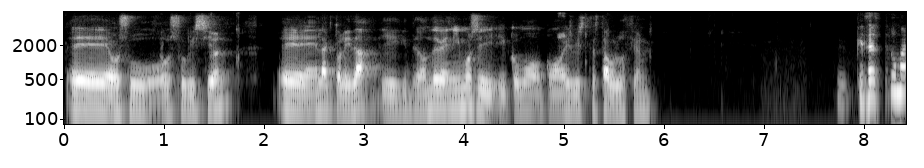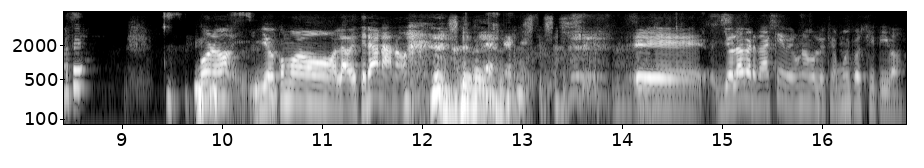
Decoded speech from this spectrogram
eh, o, su, o, su, visión en la actualidad, y de dónde venimos y, cómo, cómo, habéis visto esta evolución. ¿Empiezas tú, Marce? Bueno, yo como la veterana, ¿no? Eh, yo la verdad que veo una evolución muy positiva.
